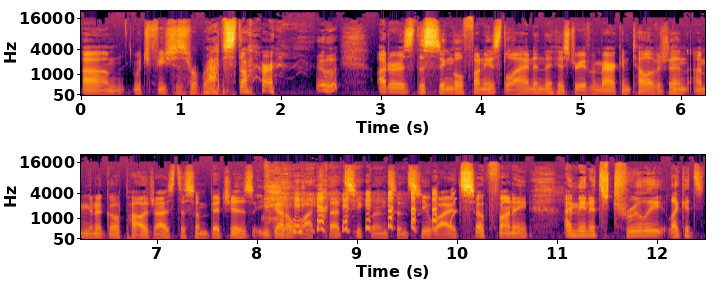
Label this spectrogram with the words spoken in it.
um, which features a rap star who utters the single funniest line in the history of American television. I'm gonna go apologize to some bitches. You gotta watch that sequence and see why it's so funny. I mean, it's truly like it's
